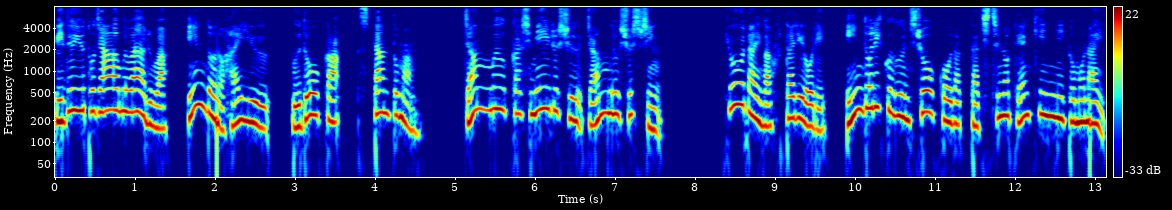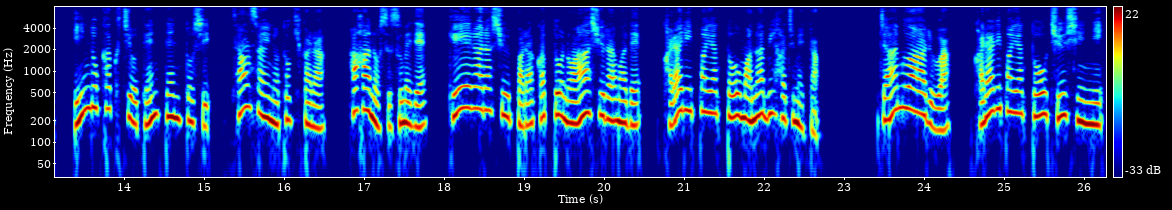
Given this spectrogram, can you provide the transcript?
ビドゥユト・ジャームワールは、インドの俳優、武道家、スタントマン。ジャンムーカシミール州ジャンムー出身。兄弟が二人おり、インド陸軍将校だった父の転勤に伴い、インド各地を転々とし、3歳の時から母の勧めで、ケーララ州パラカットのアーシュラまでカラリパヤットを学び始めた。ジャームワールはカラリパヤットを中心に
